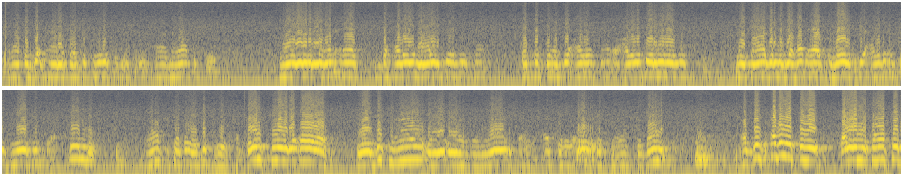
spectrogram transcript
salaata jabha markaa dukaheysid nawaaqisi naadi midnahad aad daxaday maalinkeedisa watarkii haddii cawo tahay oo cawdo dheelmaheysid in salaada midnahad aad leelkii cawdo dukaheysid kulli raafisada oo dukaheysa kulkeeda oo loo dukahaayo waana imaa doonaa insha allah asriga haddii adiga tahid falilmusaafir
